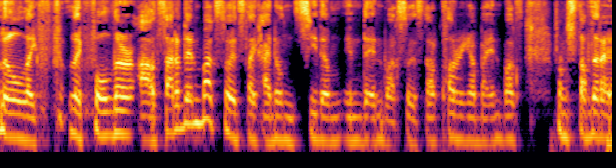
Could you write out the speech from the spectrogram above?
little like f- like folder outside of the inbox so it's like i don't see them in the inbox so it's not cluttering up my inbox from stuff that i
